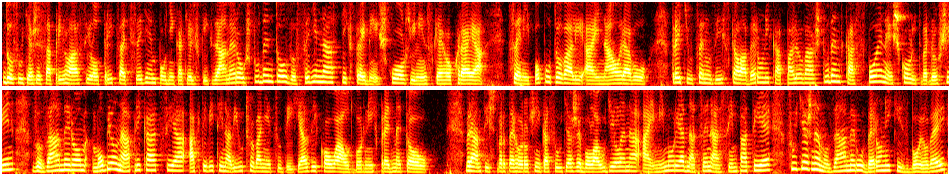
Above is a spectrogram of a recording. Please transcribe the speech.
Do súťaže sa prihlásilo 37 podnikateľských zámerov študentov zo 17 stredných škôl Žilinského kraja. Ceny poputovali aj na Oravu. Tretiu cenu získala Veronika Paľová, študentka Spojenej školy Tvrdošín so zámerom mobilná aplikácia, aktivity na vyučovanie cudzích jazykov a odborných predmetov. V rámci 4. ročníka súťaže bola udelená aj mimoriadna cena sympatie súťažnému zámeru Veroniky Zbojovej,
